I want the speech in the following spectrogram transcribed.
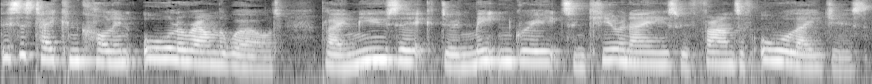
This has taken Colin all around the world, playing music, doing meet and greets and Q&As with fans of all ages,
